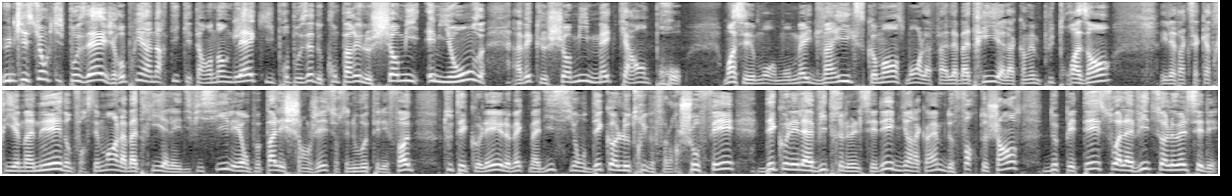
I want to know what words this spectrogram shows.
Une question qui se posait, j'ai repris un article qui était en anglais qui proposait de comparer le Xiaomi Mi 11 avec le Xiaomi Mate 40 Pro. Moi, c'est mon, Mate 20X commence. Bon, la, la batterie, elle a quand même plus de 3 ans. Il attaque sa quatrième année, donc forcément, la batterie, elle est difficile et on peut pas les changer sur ces nouveaux téléphones. Tout est collé. Le mec m'a dit, si on décolle le truc, il va falloir chauffer, décoller la vitre et le LCD. Il me dit, on a quand même de fortes chances de péter soit la vitre, soit le LCD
